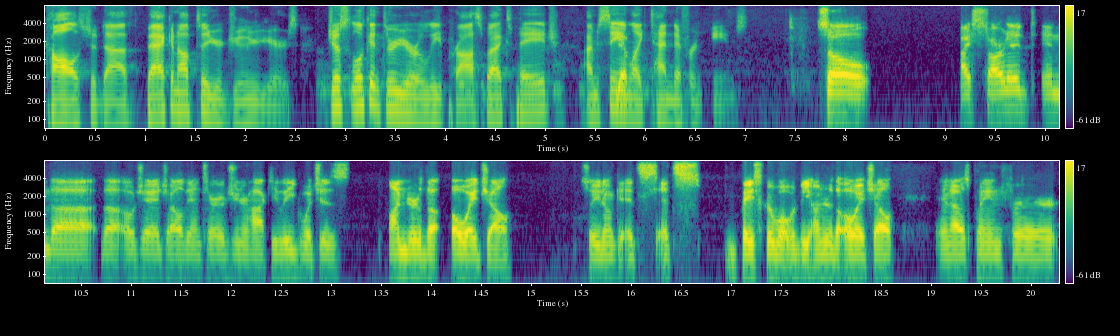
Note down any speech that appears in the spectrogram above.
college to death. Backing up to your junior years, just looking through your elite prospects page, I'm seeing Yep. like 10 different teams. So I started in the the OJHL, the Ontario Junior Hockey League, which is under the OHL. So you don't get it's it's basically what would be under the OHL. And I was playing for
